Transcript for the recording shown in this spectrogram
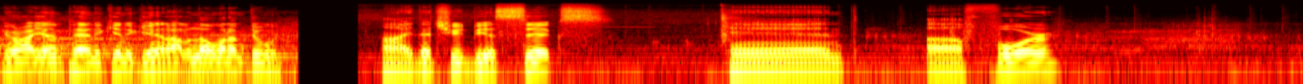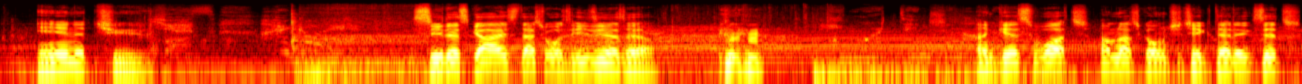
Here I am panicking again. I don't know what I'm doing. Alright, that should be a 6. And a 4. In a 2. Yes, I got See this, guys? That was easy as hell. it. Pay more attention. And guess what? I'm not going to take that exit.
